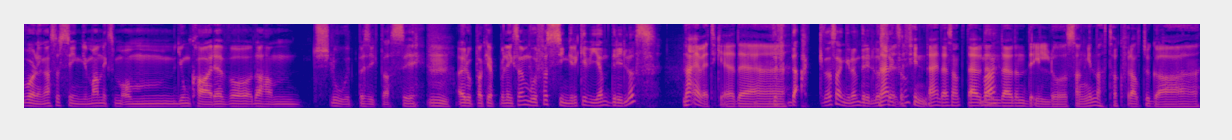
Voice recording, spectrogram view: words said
Vålerenga så synger man liksom om Jon Carew og da han slo ut Besiktas i Mm. Europacupen, liksom. Hvorfor synger ikke vi om Drillos? Nei, jeg vet ikke. Det, Det, det er ikke noen sanger om Drillos, nei, liksom. det, nei, det er sant. Det er den, det er jo den Drillo-sangen, da. 'Takk for alt du ga',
